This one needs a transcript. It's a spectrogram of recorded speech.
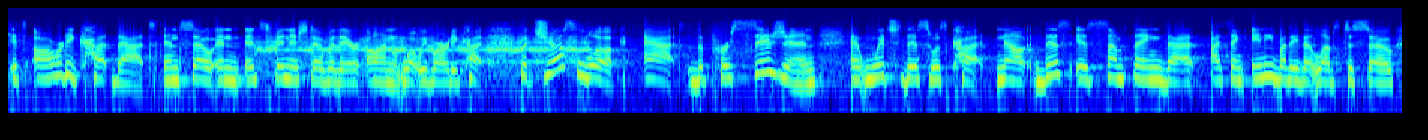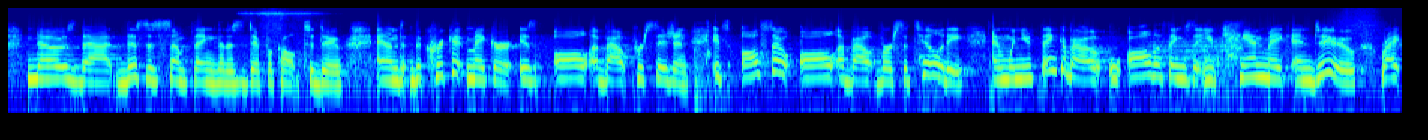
it's already cut that. And so, and it's finished over there on what we've already cut. But just look at the precision at which this was cut. Now, this is something that I think anybody that loves to sew knows that this is something that is difficult to do. And the Cricut Maker is all about precision. It's also all about versatility. And when you think about all the things that you can make and do, right,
